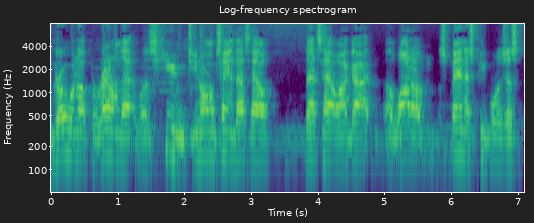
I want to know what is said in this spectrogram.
growing up around that was huge. You know what I'm saying? That's how that's how I got a lot of Spanish people to just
